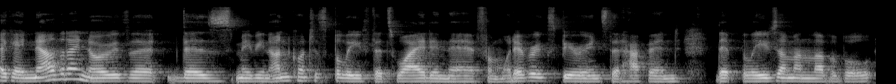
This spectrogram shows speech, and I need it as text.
okay, now that I know that there's maybe an unconscious belief that's wired in there from whatever experience that happened that believes I'm unlovable,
